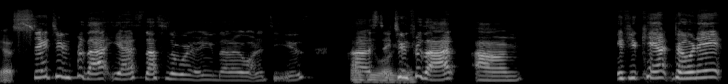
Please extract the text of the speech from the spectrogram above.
that. Yes. Stay tuned for that. Yes, that's the wording that I wanted to use. Uh, stay tuned for that. Um, if you can't donate,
